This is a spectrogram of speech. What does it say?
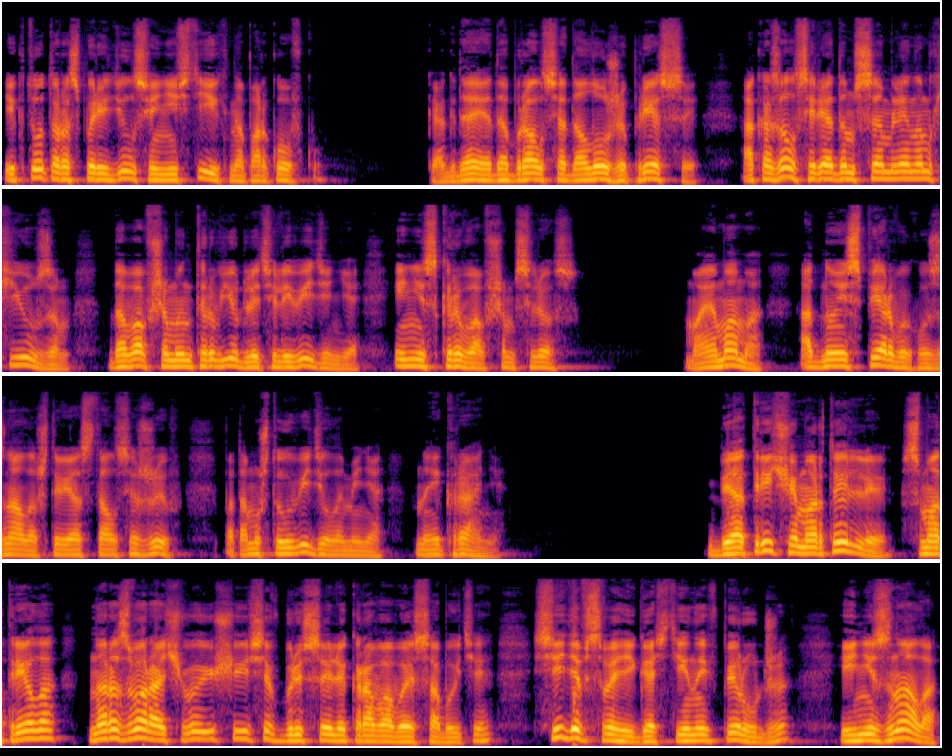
И кто-то распорядился нести их на парковку. Когда я добрался до ложи прессы, оказался рядом с Эмленом Хьюзом, дававшим интервью для телевидения и не скрывавшим слез. Моя мама одной из первых узнала, что я остался жив, потому что увидела меня на экране. Беатриче Мартелли смотрела на разворачивающееся в Брюсселе кровавое событие, сидя в своей гостиной в Перудже, и не знала,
